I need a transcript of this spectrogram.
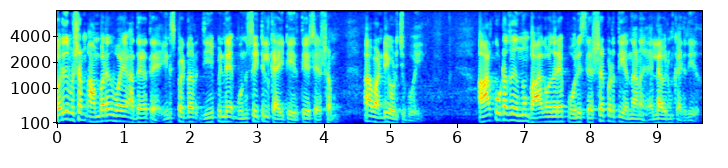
ഒരു നിമിഷം അമ്പരന്ന് പോയ അദ്ദേഹത്തെ ഇൻസ്പെക്ടർ ജീപ്പിന്റെ മുൻസീറ്റിൽ കയറ്റി ഇരുത്തിയ ശേഷം ആ വണ്ടി ഓടിച്ചു പോയി ആൾക്കൂട്ടത്തിൽ നിന്നും ഭാഗവതരെ പോലീസ് രക്ഷപ്പെടുത്തി എന്നാണ് എല്ലാവരും കരുതിയത്.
